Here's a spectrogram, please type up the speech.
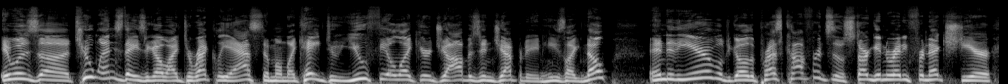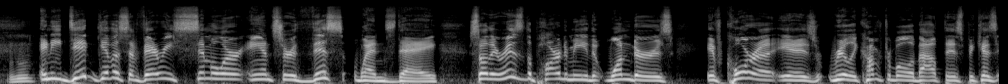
It was uh, two Wednesdays ago. I directly asked him. I'm like, "Hey, do you feel like your job is in jeopardy?" And he's like, "Nope." End of the year, we'll go to the press conference. They'll start getting ready for next year. Mm-hmm. And he did give us a very similar answer this Wednesday. So there is the part of me that wonders if Cora is really comfortable about this because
